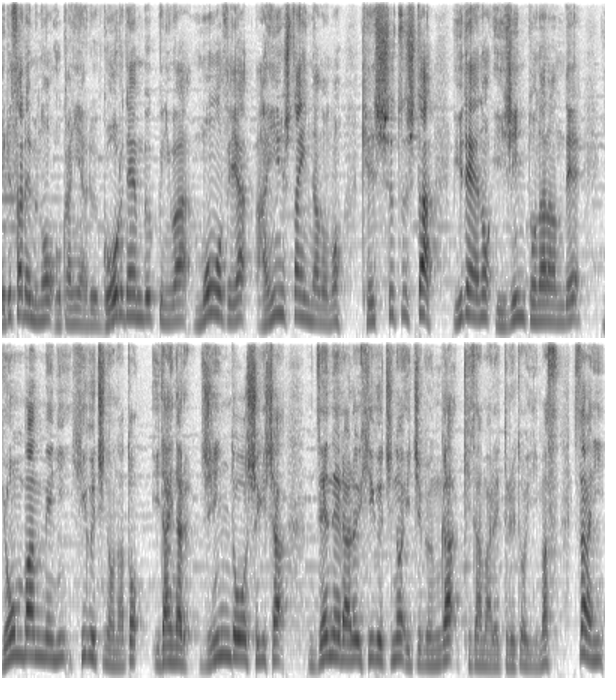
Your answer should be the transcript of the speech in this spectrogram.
エルサレムの丘にあるゴールデンブックにはモーゼやアインシュタインなどの結出したユダヤの偉人と並んで4番目に樋口の名と偉大なる人道主義者ゼネラル樋口の一文が刻まれているといいます。さらに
